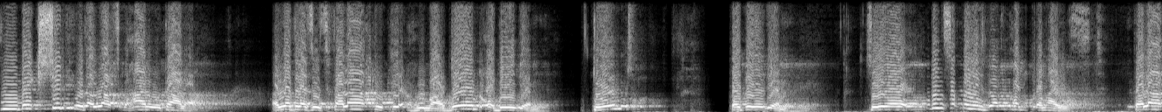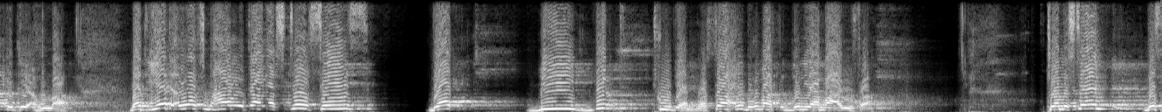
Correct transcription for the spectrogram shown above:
to make shirk with Allah Subhanahu Wa Ta'ala, Allah Ta'ala says, tu تُطِعْهُمَا Don't obey them. Don't obey them. So your principle is not compromised. فَلَا تُطِعْهُمَا But yet Allah Subhanahu Wa Ta'ala still says that be good to them. وَصَاحِبْهُمَا فِي الدُّنْيَا مَعْرُوفًا to understand this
